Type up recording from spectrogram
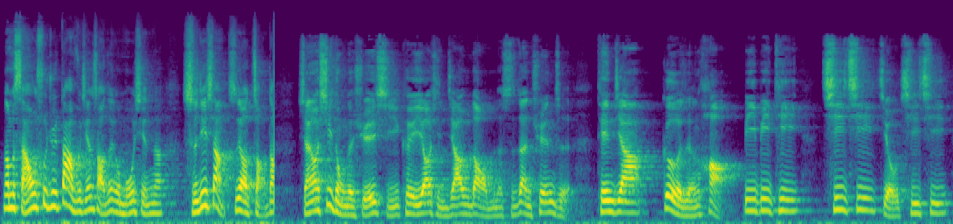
那么散户数据大幅减少这个模型呢，实际上是要找到想要系统的学习，可以邀请加入到我们的实战圈子，添加个人号 B B T 七七九七七，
